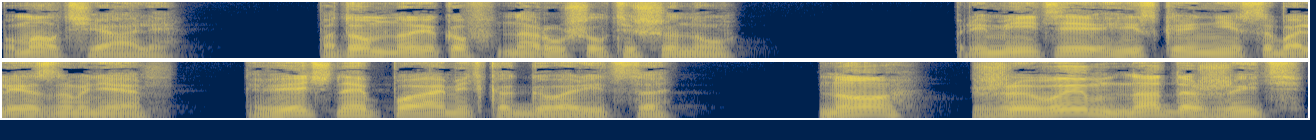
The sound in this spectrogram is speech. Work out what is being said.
Помолчали. Потом Новиков нарушил тишину. Примите искренние соболезнования. Вечная память, как говорится. Но живым надо жить.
